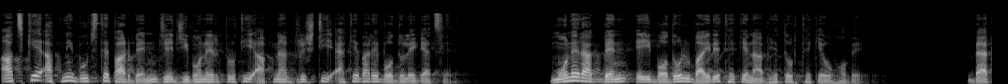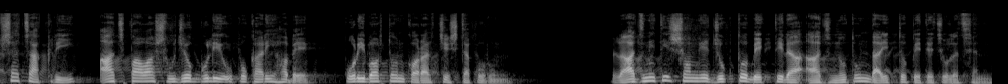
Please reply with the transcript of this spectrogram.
আজকে আপনি বুঝতে পারবেন যে জীবনের প্রতি আপনার দৃষ্টি একেবারে বদলে গেছে। মনে রাখবেন, এই বদল বাইরে থেকে না ভেতর থেকেও হবে। ব্যবসা চাকরি আজ পাওয়া সুযোগগুলি উপকারী হবে, পরিবর্তন করার চেষ্টা করুন। রাজনীতির সঙ্গে যুক্ত ব্যক্তিরা আজ নতুন দায়িত্ব পেতে চলেছেন।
